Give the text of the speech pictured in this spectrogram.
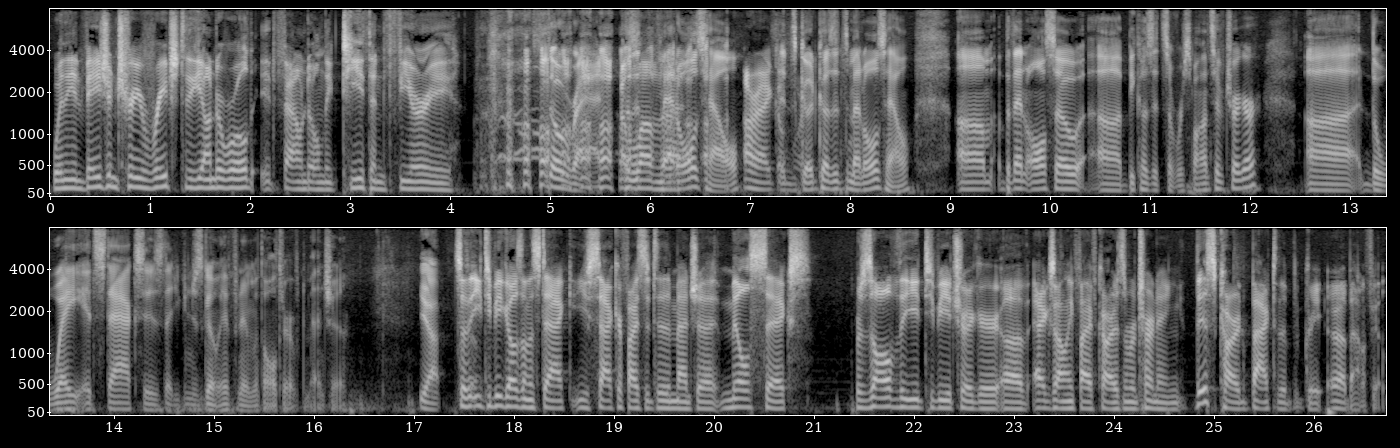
When the invasion tree reached the underworld, it found only teeth and fury. so rad. I love that. Metal as hell. All right, go it's for good because it's metal as hell. Um, but then also uh, because it's a responsive trigger, uh, the way it stacks is that you can just go infinite with Altar of Dementia. Yeah. So the ETB goes on the stack. You sacrifice it to Dementia. Mill six. Resolve the ETB trigger of exiling five cards and returning this card back to the great uh, battlefield.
